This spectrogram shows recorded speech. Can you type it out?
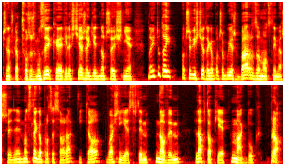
czy na przykład tworzysz muzykę, wiele ścieżek jednocześnie. No i tutaj oczywiście tego potrzebujesz bardzo mocnej maszyny, mocnego procesora i to właśnie jest w tym nowym laptopie MacBook Pro.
